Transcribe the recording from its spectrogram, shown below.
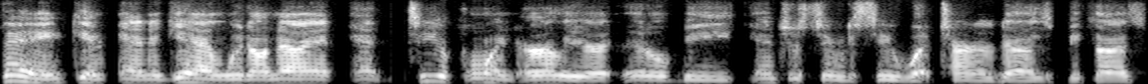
think? And, and again, we don't know. And, and to your point earlier, it'll be interesting to see what Turner does because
